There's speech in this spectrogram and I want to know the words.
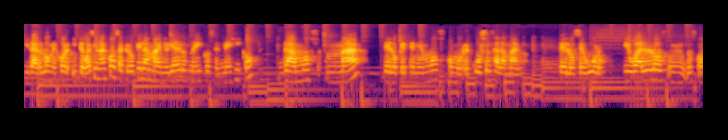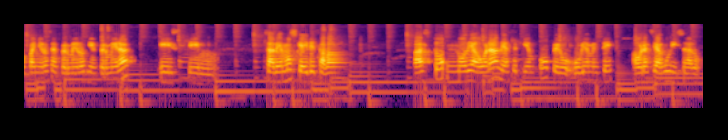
y dar lo mejor. Y te voy a decir una cosa, creo que la mayoría de los médicos en México damos más de lo que tenemos como recursos a la mano, te lo seguro. Igual los, mm, los compañeros enfermeros y enfermeras, este, sabemos que hay desabasto, no de ahora, de hace tiempo, pero obviamente ahora se ha agudizado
